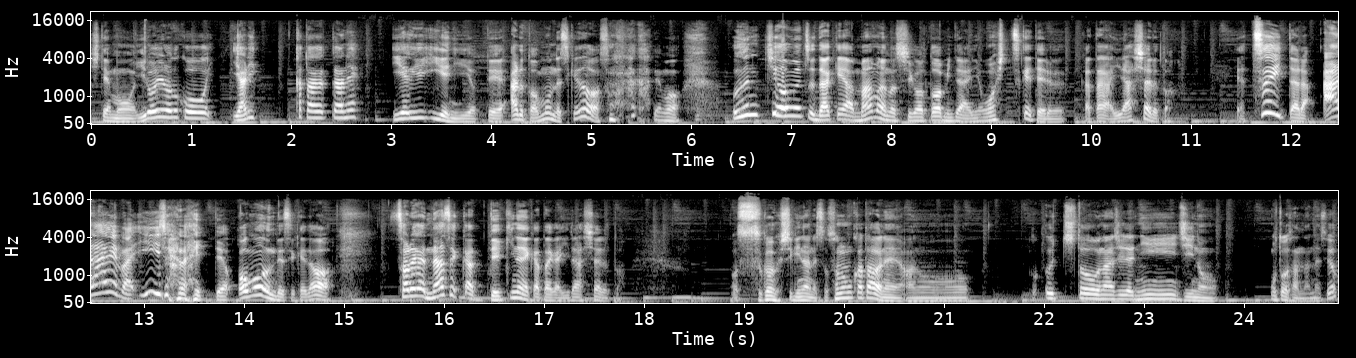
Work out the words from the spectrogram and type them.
しても、いろいろとこう、やり方がね、家家によってあると思うんですけど、その中でも、うんちおむつだけはママの仕事みたいに押し付けてる方がいらっしゃると。いや、ついたら洗えばいいじゃないって思うんですけど、それがなぜかできない方がいらっしゃると。すごい不思議なんですよ。その方はね、あのー、うちと同じで2児のお父さんなんですよ。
